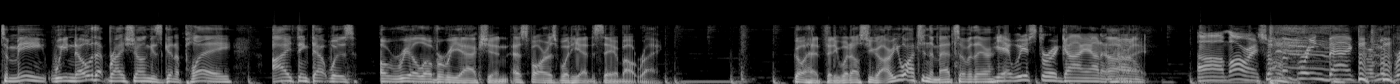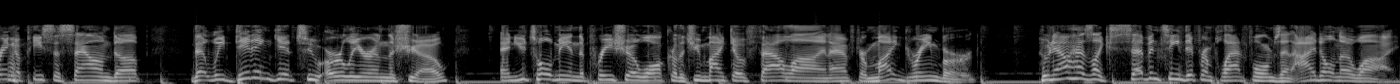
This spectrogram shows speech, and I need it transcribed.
To me, we know that Bryce Young is going to play. I think that was a real overreaction as far as what he had to say about Ray. Go ahead, Fiddy. What else you got? Are you watching the Mets over there? Yeah, we just threw a guy out of All home. right. Um, all right, so I'm gonna bring back, or I'm gonna bring a piece of sound up that we didn't get to earlier in the show, and you told me in the pre-show Walker that you might go foul line after Mike Greenberg, who now has like 17 different platforms, and I don't know why.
